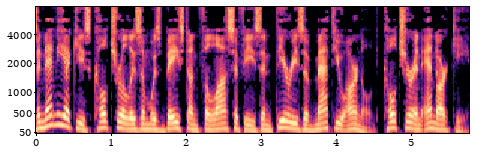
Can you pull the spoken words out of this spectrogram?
Znaniecki's culturalism was based on philosophies and theories of Matthew Arnold culture and anarchy,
